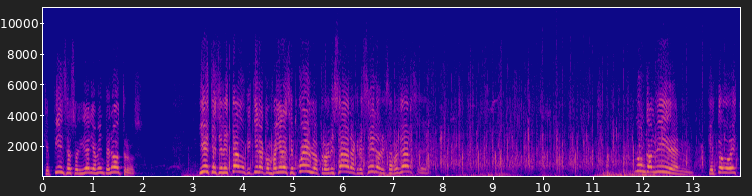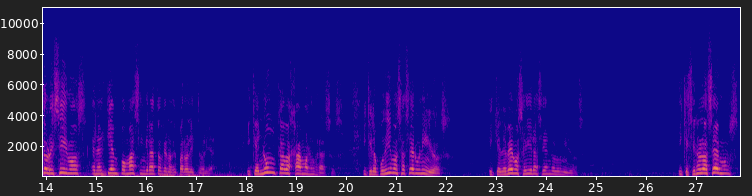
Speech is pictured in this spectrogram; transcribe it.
que piensa solidariamente en otros. Y este es el Estado que quiere acompañar a ese pueblo a progresar, a crecer, a desarrollarse. Nunca olviden que todo esto lo hicimos en el tiempo más ingrato que nos deparó la historia. Y que nunca bajamos los brazos. Y que lo pudimos hacer unidos. Y que debemos seguir haciéndolo unidos. Y que si no lo hacemos,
